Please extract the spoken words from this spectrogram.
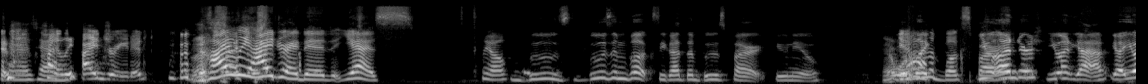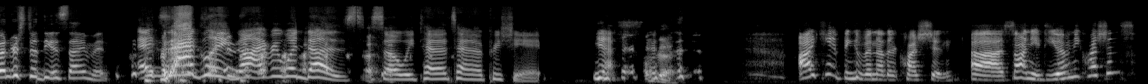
10 out of 10. highly hydrated. highly hydrated. Yes. you know, booze, booze and books. You got the booze part. You knew. Yeah, Yeah, like- the books You part. under you un- yeah yeah you understood the assignment. exactly. Not everyone does. So we 10 out of 10 appreciate. Yes. okay. I can't think of another question. Uh Sonia, do you have any questions?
